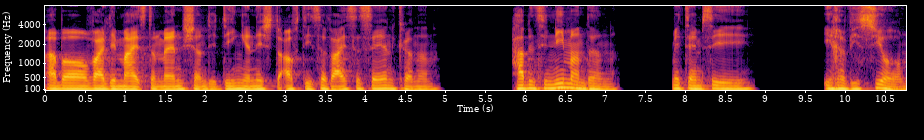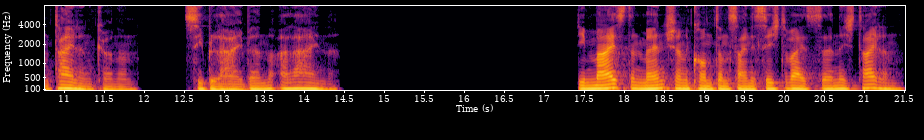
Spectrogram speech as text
Aber weil die meisten Menschen die Dinge nicht auf diese Weise sehen können, haben sie niemanden, mit dem sie ihre Vision teilen können. Sie bleiben allein. Die meisten Menschen konnten seine Sichtweise nicht teilen.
